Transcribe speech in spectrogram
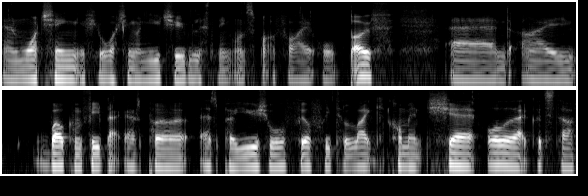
and watching. If you're watching on YouTube, listening on Spotify, or both and I welcome feedback as per as per usual. Feel free to like, comment, share, all of that good stuff,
